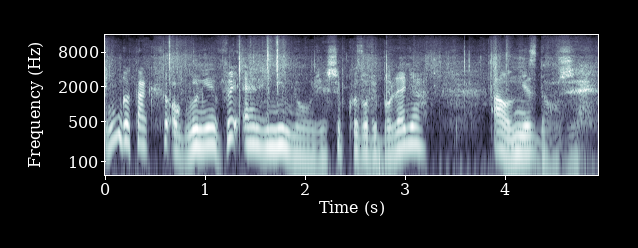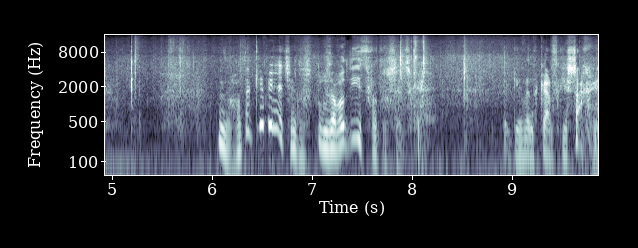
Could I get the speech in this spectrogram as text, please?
I go tak ogólnie wyeliminuję. Szybko złowię bolenia, a on nie zdąży. No, takie wiecie, to współzawodnictwo troszeczkę. Takie wędkarskie szachy.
